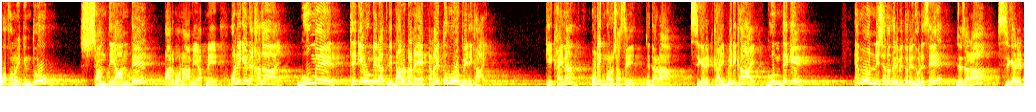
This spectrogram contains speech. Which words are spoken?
কখনোই কিন্তু শান্তি আনতে পারব না। আমি আপনি অনেকে দেখা যায় ঘুমের থেকে উঠে রাত্রি বারোটা নয় একটা নয় তবুও বিড়ি খায়। কি খায় না? অনেক মানুষ আছে যে দাঁড়া সিগারেট খায়, বিড়ি খায়, ঘুম থেকে এমন নেশা তাদের ভিতরে ধরেছে যে যারা সিগারেট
